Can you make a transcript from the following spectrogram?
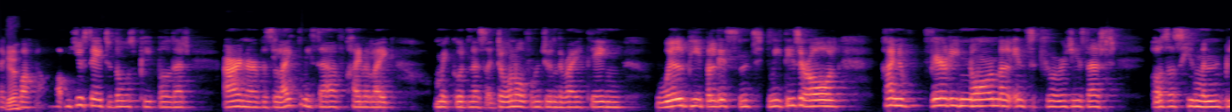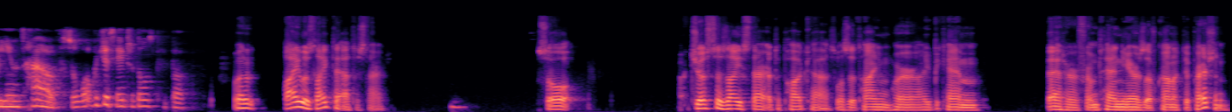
like yeah. what, what would you say to those people that are nervous like myself kind of like oh my goodness i don't know if i'm doing the right thing. Will people listen to me? These are all kind of fairly normal insecurities that us as human beings have. So what would you say to those people? Well i was like that at the start. So just as i started the podcast was a time where i became better from 10 years of chronic depression.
